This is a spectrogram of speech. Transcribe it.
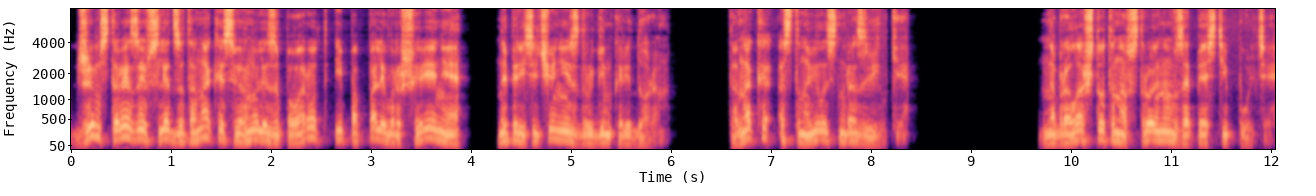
Джим с Терезой вслед за Танакой свернули за поворот и попали в расширение на пересечении с другим коридором. Танака остановилась на развилке. Набрала что-то на встроенном в запястье пульте.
